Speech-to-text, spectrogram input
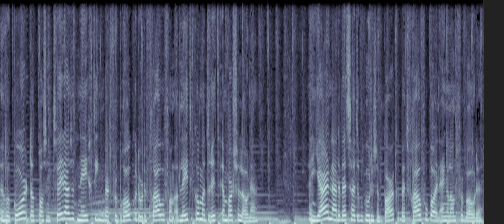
Een record dat pas in 2019 werd verbroken door de vrouwen van Atletico Madrid en Barcelona. Een jaar na de wedstrijd op Goodison Park werd vrouwenvoetbal in Engeland verboden.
